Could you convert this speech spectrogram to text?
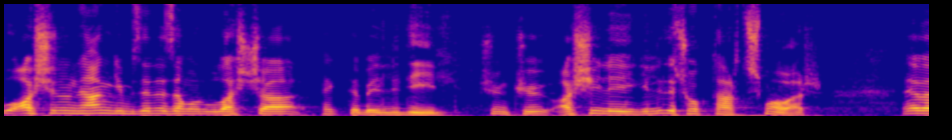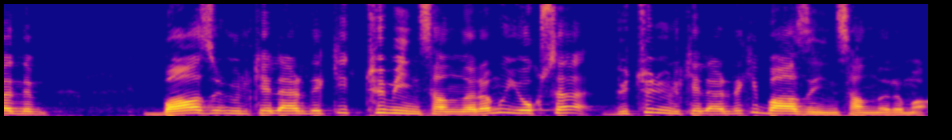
Bu aşının hangimize ne zaman ulaşacağı pek de belli değil. Çünkü aşı ile ilgili de çok tartışma var. Efendim bazı ülkelerdeki tüm insanlara mı yoksa bütün ülkelerdeki bazı insanlara mı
